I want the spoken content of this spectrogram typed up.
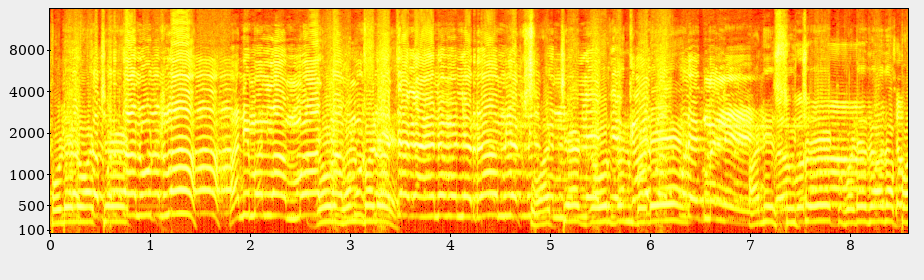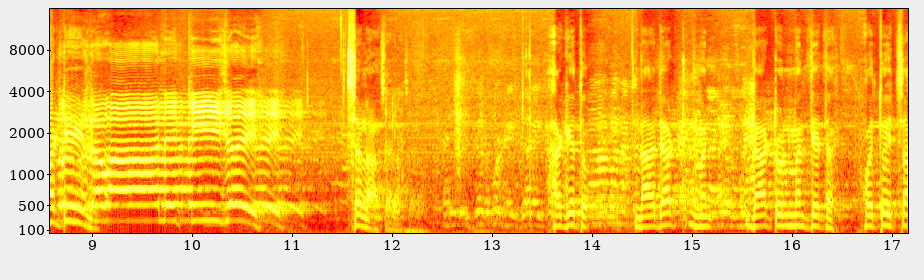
पुढील. प्रधान उठला आणि म्हणला गायनं म्हणले राम लक्ष्मण गौरधन बडे आणि सूचक बडेदादा पाटील. की जय? चला. हा घेतो. ना दाट म्हण दाटून म्हणते तर. होतोय चा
